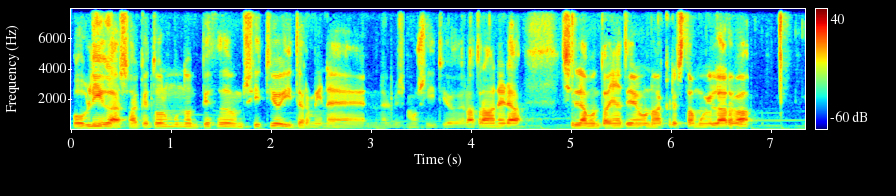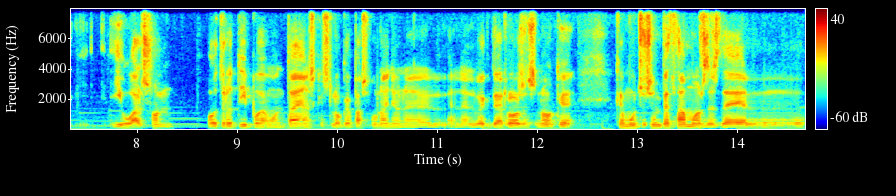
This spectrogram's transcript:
obligas a que todo el mundo empiece de un sitio y termine en el mismo sitio. De la otra manera, si la montaña tiene una cresta muy larga, igual son otro tipo de montañas, que es lo que pasó un año en el, en el Bec de Roses, ¿no? Que, que, muchos empezamos desde el,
